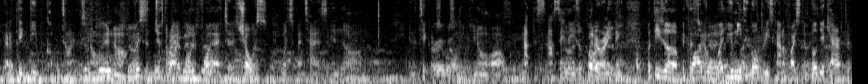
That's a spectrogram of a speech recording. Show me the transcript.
you got to dig deep a couple times. You know, and uh, Chris is just the right opponent for that to show us what Spence has in. Uh, in the ticker, so to speak. You know, uh, not this, not saying that he's a quitter or anything, but these are because you know. But you need to go through these kind of fights to build your character.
